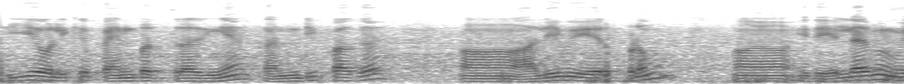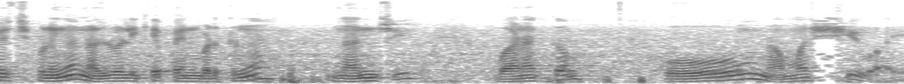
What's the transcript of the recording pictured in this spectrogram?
தீய வழிக்கே பயன்படுத்தாதீங்க. கண்டிப்பாக அழிவு ஏற்படும். இதை எல்லாருமே முயற்சி பண்ணுங்கள் நல்வழிக்கே பயன்படுத்துங்க. நன்றி. வணக்கம். ஓம் நம சிவாய.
